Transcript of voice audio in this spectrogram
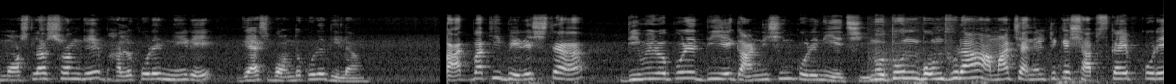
মশলার সঙ্গে ভালো করে নেড়ে গ্যাস বন্ধ করে দিলাম। বাদ বাকি বেরেস্তা ডিমের ওপরে দিয়ে গার্নিশিং করে নিয়েছি। নতুন বন্ধুরা, আমার চ্যানেলটিকে সাবস্ক্রাইব করে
